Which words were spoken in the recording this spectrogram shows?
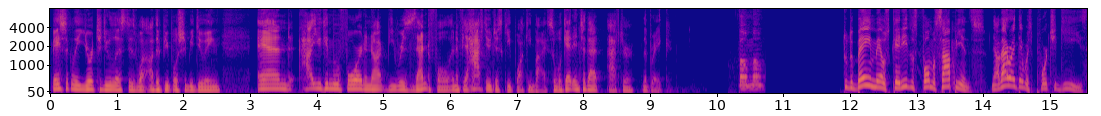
basically your to-do list is what other people should be doing and how you can move forward and not be resentful. And if you have to, just keep walking by. So we'll get into that after the break. FOMO. Tudo bem, meus queridos Fomo sapiens? Now, that right there was Portuguese.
